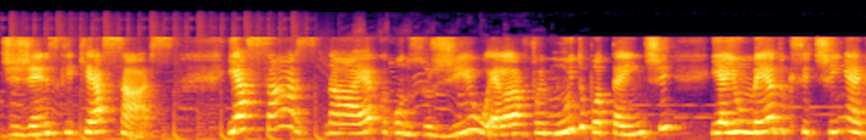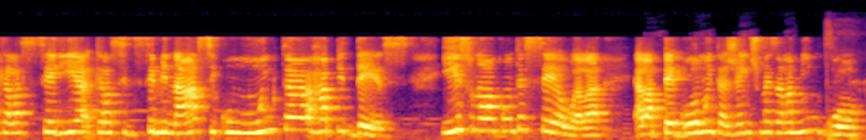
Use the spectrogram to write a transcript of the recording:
de genes que, que é a SARS. E a SARS, na época quando surgiu, ela foi muito potente e aí o medo que se tinha é que ela seria, que ela se disseminasse com muita rapidez. E isso não aconteceu. Ela, ela pegou muita gente, mas ela mingou.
